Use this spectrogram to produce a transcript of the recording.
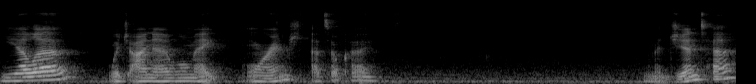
Yellow, which I know will make orange, that's okay. Magenta.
